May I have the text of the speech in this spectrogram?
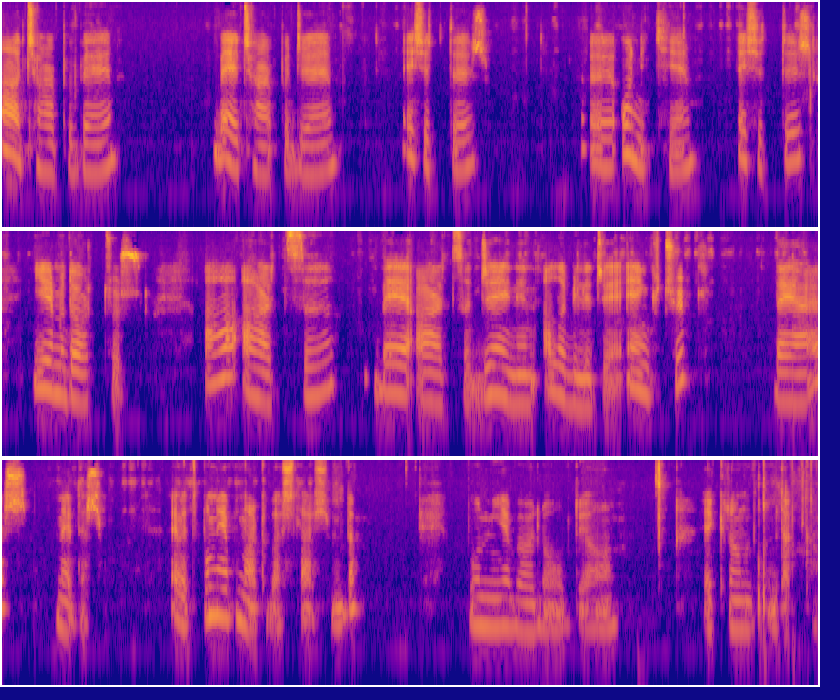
A çarpı B, B çarpı C eşittir 12 eşittir 24'tür. A artı B artı C'nin alabileceği en küçük değer nedir? Evet bunu yapın arkadaşlar şimdi. Bu niye böyle oldu ya? Ekran bir dakika.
